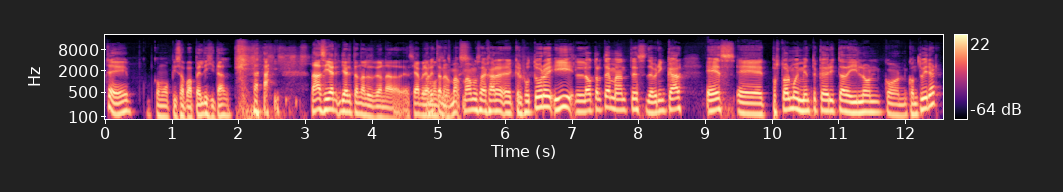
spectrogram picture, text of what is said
Sí, como pisapapel digital. no, sí, ya, ahorita no les veo nada. Ya ahorita no. vamos a dejar eh, que el futuro. Y el otro tema antes de brincar es eh, pues todo el movimiento que hay ahorita de Elon con, con Twitter.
